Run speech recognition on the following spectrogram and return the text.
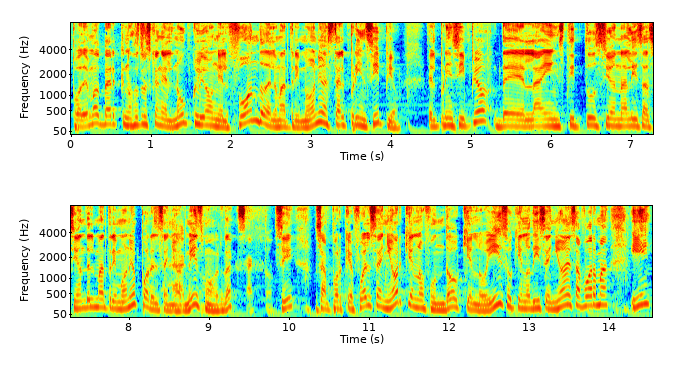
podemos ver que nosotros que en el núcleo, en el fondo del matrimonio está el principio, el principio de la institucionalización del matrimonio por el Señor mismo, ¿verdad? Exacto. Sí, o sea, porque fue el Señor quien lo fundó, quien lo hizo, quien lo diseñó de esa forma y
